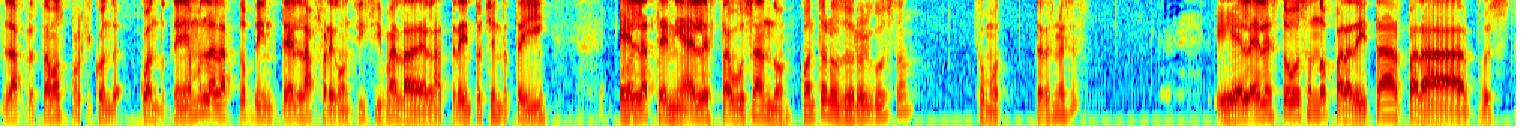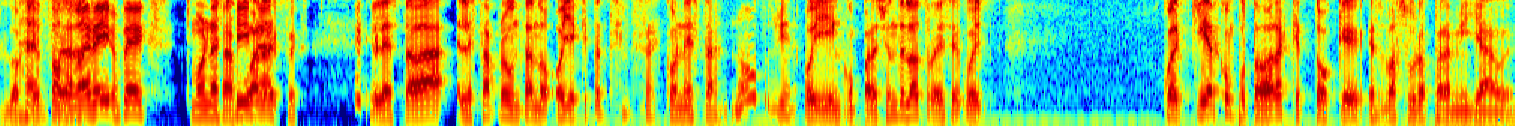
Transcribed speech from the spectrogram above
la prestamos porque cuando, cuando teníamos la laptop de Intel, la fregoncísima, la de la 3080 Ti, él la tenía, él estaba usando. ¿Cuánto nos duró el gusto? Como tres meses. Y él, él estuvo usando para editar, para pues lo que Para jugar Apex, le estaba, le estaba preguntando, oye, ¿qué te sientes con esta? No, pues bien. Oye, en comparación de la otra, dice, güey, cualquier computadora que toque es basura para mí ya, güey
